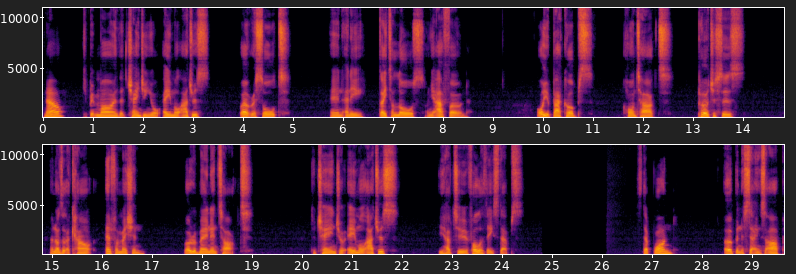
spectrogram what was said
Now, keep in mind that changing your email address won't result in any data loss on your iPhone. All your backups, contacts, purchases, and other account information will remain intact. To change your email address, you have to follow these steps. Step 1 Open the settings app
